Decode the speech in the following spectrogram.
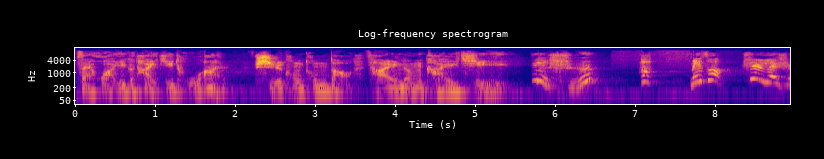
再画一个太极图案。时空通道才能开启。月食，啊，没错，是月食。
